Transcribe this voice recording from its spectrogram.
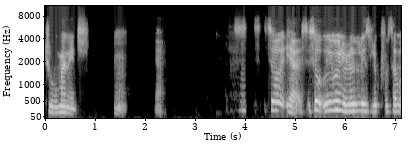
to manage. Mm. Yeah. So yeah so when you always look for some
